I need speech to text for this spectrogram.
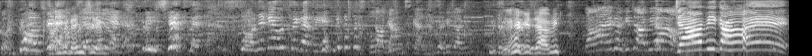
कॉन्फिडेंशियल सोने के उससे कर रही है। है चाबी कहाँ है?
